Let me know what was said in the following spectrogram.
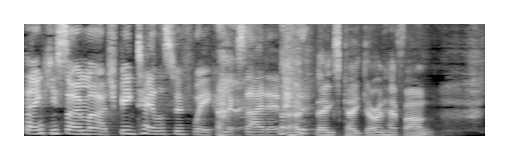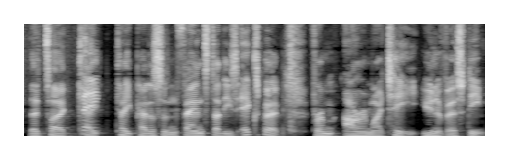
Thank you so much. Big Taylor Swift week. I'm excited. Thanks, Kate. Go and have fun. That's uh, Kate, Kate Patterson, fan studies expert from RMIT University.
